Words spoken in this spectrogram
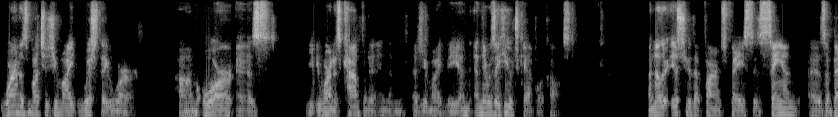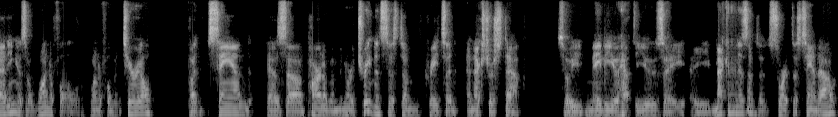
weren't as much as you might wish they were, um, or as you weren't as confident in them as you might be. And, and there was a huge capital cost. Another issue that farms face is sand as a bedding is a wonderful, wonderful material, but sand as a part of a manure treatment system creates an, an extra step. So maybe you have to use a, a mechanism to sort the sand out.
